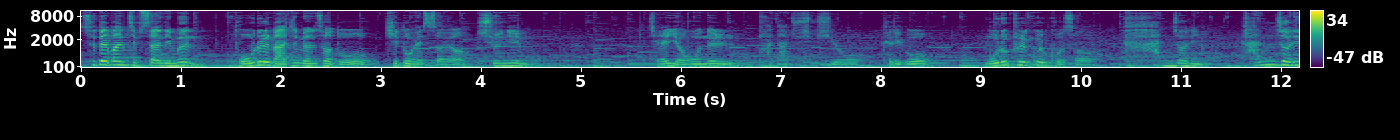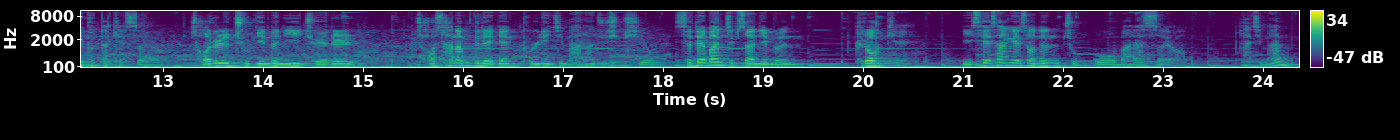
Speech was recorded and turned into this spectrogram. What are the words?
스데반 집사님은 돌을 맞으면서도 기도했어요. 주님, 제 영혼을 받아주십시오. 그리고 무릎을 꿇고서 간절히 간절히 부탁했어요. 저를 죽이는 이 죄를 저 사람들에겐 돌리지 말아 주십시오. 스데반 집사님은 그렇게 이 세상에서는 죽고 말았어요. 하지만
